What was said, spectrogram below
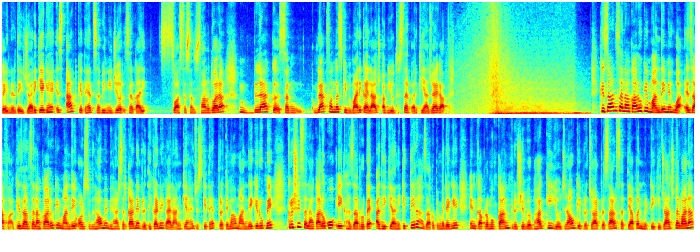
कई निर्देश जारी किए गए हैं। इस एक्ट के तहत सभी निजी और सरकारी स्वास्थ्य संस्थानों द्वारा ब्लैक ब्लैक फंगस की बीमारी का इलाज अब युद्ध स्तर पर किया जाएगा। किसान सलाहकारों के मानदेय में हुआ इजाफा। किसान सलाहकारों के मानदेय और सुविधाओं में बिहार सरकार ने वृद्धि करने का ऐलान किया है, जिसके तहत प्रतिमाह मानदेय के रूप में कृषि सलाहकारों को एक हज़ार अधिक, यानी कि तेरह हज़ार मिलेंगे। इनका प्रमुख काम कृषि विभाग की योजनाओं के प्रचार प्रसार, सत्यापन, मिट्टी की जाँच करवाना,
